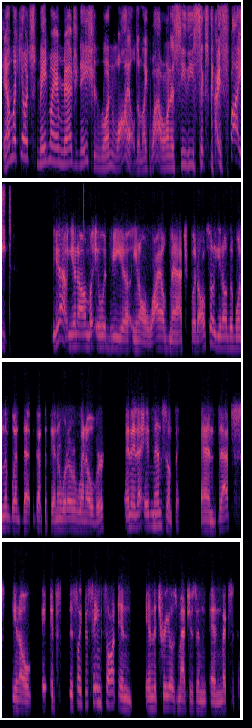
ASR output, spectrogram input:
And I'm like, you know, it just made my imagination run wild. I'm like, wow, I want to see these six guys fight. Yeah, you know, it would be a, you know a wild match, but also you know the one that went that got the pin or whatever went over and it it meant something. And that's you know it, it's it's like the same thought in in the trios matches in in Mexico.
